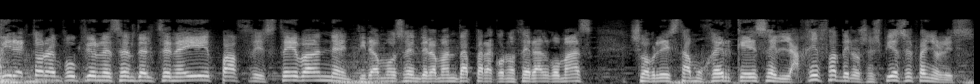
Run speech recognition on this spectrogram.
Directora en funciones del CNI, Paz Esteban, eh, tiramos de la manda para conocer algo más sobre esta mujer que es la jefa de los espías españoles.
